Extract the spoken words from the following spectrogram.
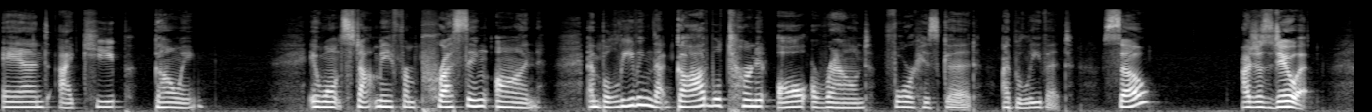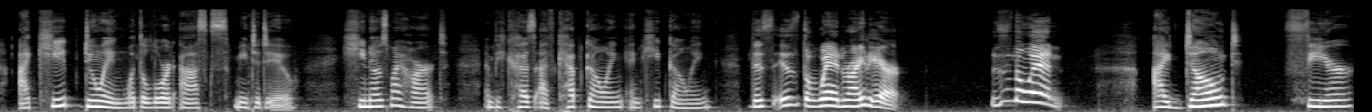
And I keep going. It won't stop me from pressing on and believing that God will turn it all around for his good. I believe it. So I just do it. I keep doing what the Lord asks me to do. He knows my heart. And because I've kept going and keep going, this is the win right here. This is the win. I don't fear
